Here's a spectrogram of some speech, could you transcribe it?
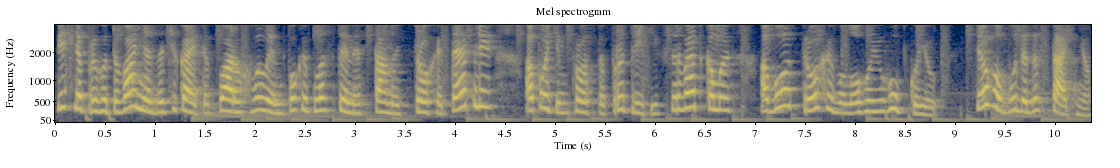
Після приготування зачекайте пару хвилин, поки пластини стануть трохи теплі, а потім просто протріть їх серветками або трохи вологою губкою. Цього буде достатньо.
